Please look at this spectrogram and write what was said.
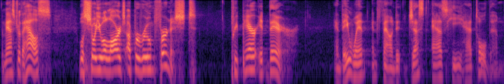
the master of the house, will show you a large upper room furnished Prepare it there. And they went and found it just as he had told them,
